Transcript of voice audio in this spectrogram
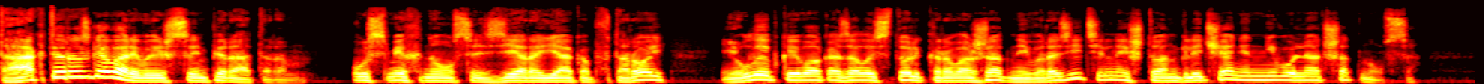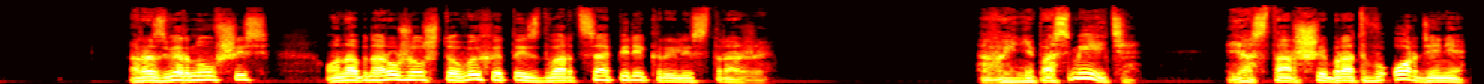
«Так ты разговариваешь с императором», — усмехнулся Зера Якоб II, и улыбка его оказалась столь кровожадной и выразительной, что англичанин невольно отшатнулся. Развернувшись, он обнаружил, что выход из дворца перекрыли стражи. «Вы не посмеете! Я старший брат в Ордене.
